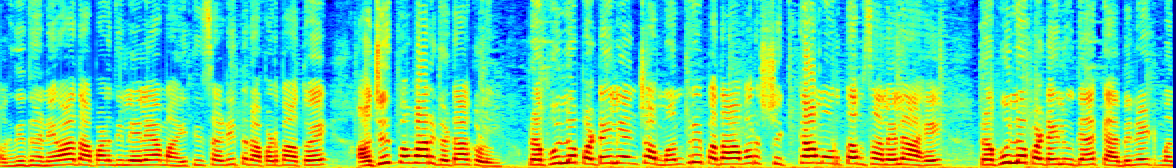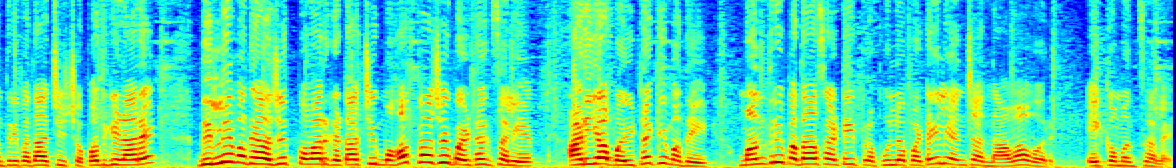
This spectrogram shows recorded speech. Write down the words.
अगदी धन्यवाद आपण दिलेल्या माहितीसाठी. तर आपण पाहतोय अजित पवार गटाकडून प्रफुल्ल पटेल यांच्या मंत्रिपदावर शिक्कामोर्तब झालेला आहे. प्रफुल्ल पटेल उद्या कॅबिनेट मंत्रिपदाची शपथ घेणार आहे. दिल्लीमध्ये अजित पवार गटाची महत्वाची बैठक झाली आहे. आणि या बैठकीमध्ये मंत्रिपदासाठी प्रफुल्ल पटेल यांच्या नावावर एकमत झालंय.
